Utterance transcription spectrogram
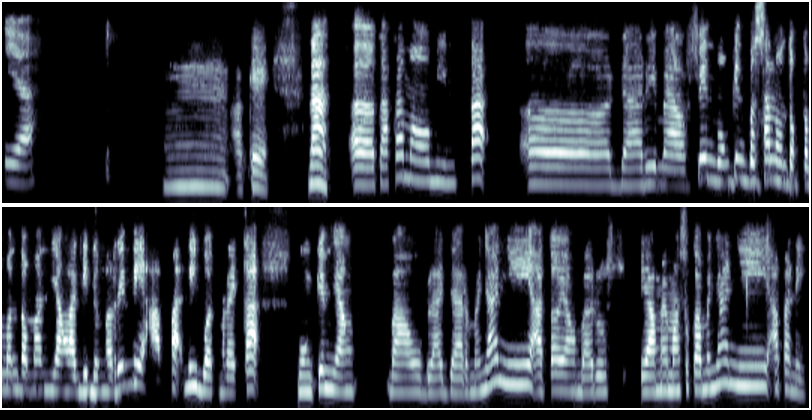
Iya. Hmm, oke. Okay. Nah, uh, kakak mau minta uh, dari Melvin mungkin pesan untuk teman-teman yang lagi dengerin nih apa nih buat mereka mungkin yang mau belajar menyanyi atau yang baru yang memang suka menyanyi apa nih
